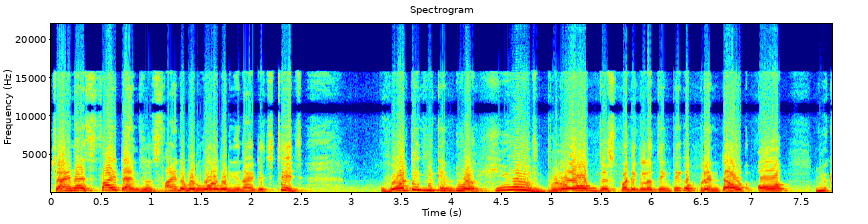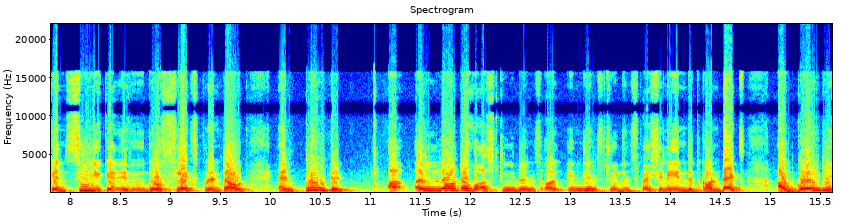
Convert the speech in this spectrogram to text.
China has five time zones. Find out what about United States what if you can do a huge blow up this particular thing take a printout or you can see you can if you do a flex printout and print it? Uh, a lot of our students or Indian students especially in that context are going to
